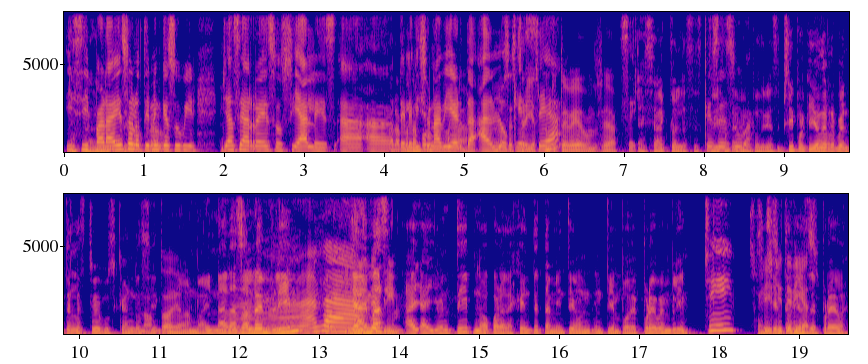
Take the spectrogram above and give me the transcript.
Y si para eso lo tienen claro. que subir, ya sea a redes sociales, a, a A televisión abierta, ajá, a lo las que sea. TV, donde sea. Sí. Exacto, las se estrellas también suba. podría ser. Sí, porque yo de repente la estuve buscando. No, sí, todavía no, no. no hay nada, solo en Blim. Nada. Y además Blim. hay, hay un tip, ¿no? Para la gente también tiene un, un tiempo de prueba en Blim. Sí, Son Sí, siete, siete días. días. de prueba.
